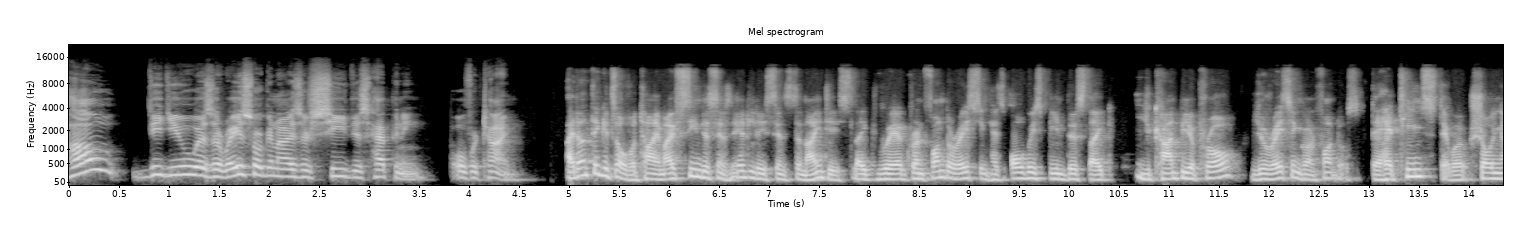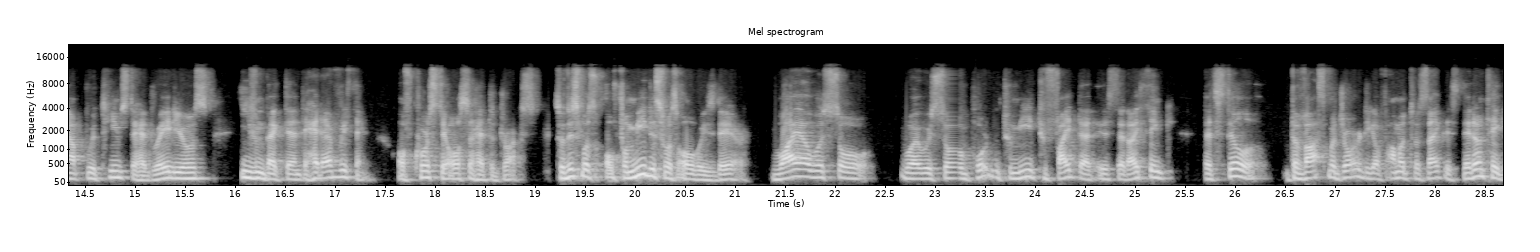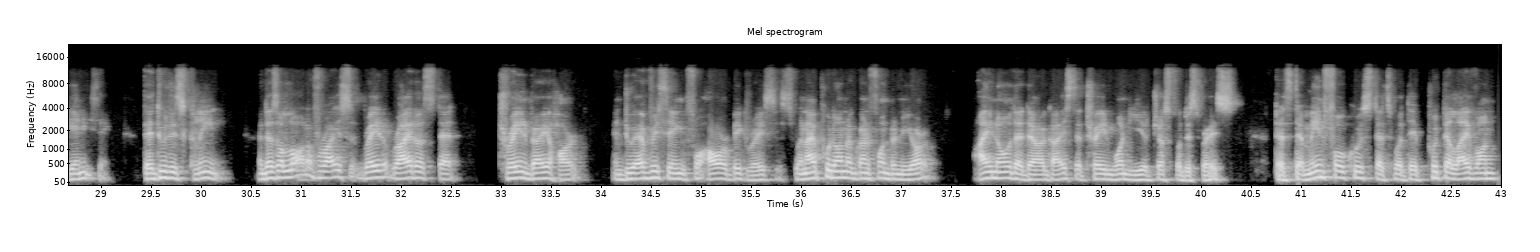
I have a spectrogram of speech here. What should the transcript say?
How did you, as a race organizer, see this happening? Over time? I don't think it's over time. I've seen this in Italy since the 90s, like where Gran Fondo racing has always been this like, you can't be a pro, you're racing Gran Fondos. They had teams, they were showing up with teams, they had radios. Even back then, they had everything. Of course, they also had the drugs. So this was, for me, this was always there. Why I was so, why it was so important to me to fight that is that I think that still the vast majority of amateur cyclists, they don't take anything. They do this clean. And there's a lot of riders that train very hard and do everything for our big races. When I put on a Gran Fondo New York, I know that there are guys that train one year just for this race. That's their main focus. That's what they put their life on.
